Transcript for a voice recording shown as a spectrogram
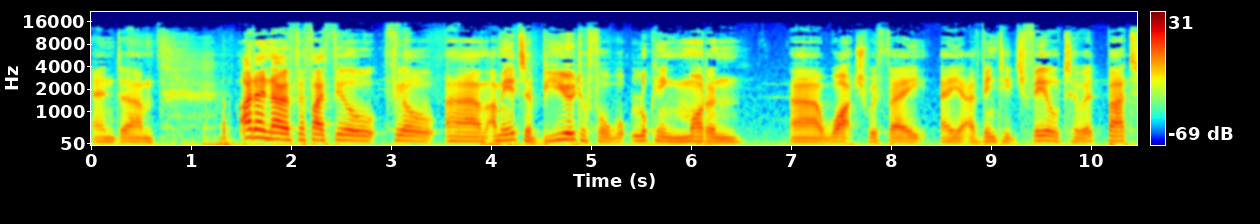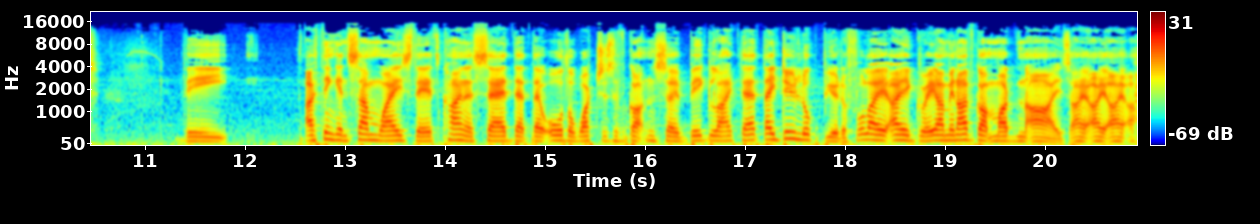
and um, I don't know if, if I feel feel. Um, I mean, it's a beautiful looking modern uh, watch with a, a, a vintage feel to it, but the I think in some ways there it's kind of sad that all the watches have gotten so big like that. They do look beautiful. I, I agree. I mean I've got modern eyes. I I, I,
